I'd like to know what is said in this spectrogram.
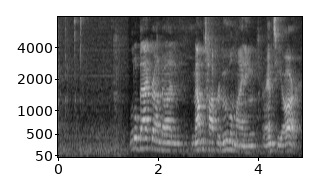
A little background on mountaintop removal mining, or MTR.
